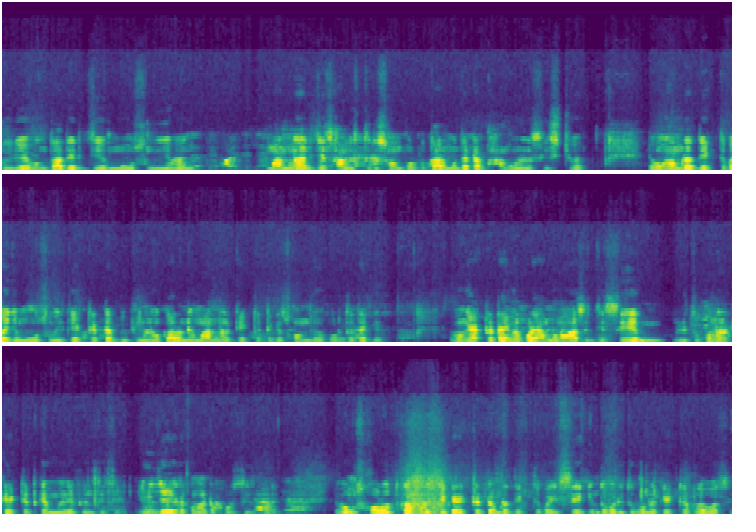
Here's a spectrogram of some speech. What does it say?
তৈরি হয় এবং তাদের যে মৌসুমি এবং মান্নার যে স্বামী স্ত্রীর সম্পর্ক, তার মধ্যে একটা ভাঙনের সৃষ্টি হয়। এবং আমরা দেখতে পাই যে মৌসুমির ক্যারেক্টারটা বিভিন্ন কারণে মান্নার ক্যারেক্টারটাকে সন্দেহ করতে থাকে। এবং একটা টাইমের পর এমনও আসে যে সে ঋতুপর্ণার ক্যারেক্টারটাকে মেরে ফেলতে চায়। এই এরকম একটা পরিস্থিতি পড়ে। এবং শরৎ কাপুরের যে ক্যারেক্টারটা আমরা দেখতে পাই সে কিন্তু আবার ঋতুপর্ণার ক্যারেক্টার ভালোবাসে।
